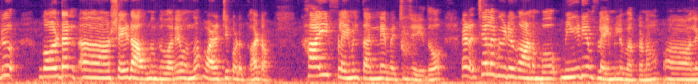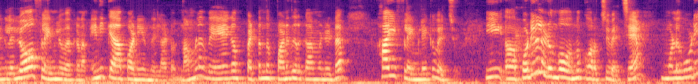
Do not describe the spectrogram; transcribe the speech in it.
ഒരു ഗോൾഡൻ ഷെയ്ഡ് ആവുന്നത് വരെ ഒന്ന് വഴറ്റി കൊടുക്കുക കേട്ടോ. ഹൈ ഫ്ലെയിമിൽ തന്നെ വെച്ച് ചെയ്തോ. ചില വീഡിയോ കാണുമ്പോൾ മീഡിയം ഫ്ലെയിമിൽ വെക്കണം അല്ലെങ്കിൽ ലോ ഫ്ലെയിമിൽ വെക്കണം. എനിക്ക് ആ പണിയൊന്നുമില്ല കേട്ടോ. നമ്മൾ വേഗം പെട്ടെന്ന് പണി തീർക്കാൻ വേണ്ടിയിട്ട് ഹൈ ഫ്ലെയിമിലേക്ക് വെച്ചു. ഈ പൊടികളിടുമ്പോൾ ഒന്ന് കുറച്ച് വെച്ചേ. മുളക് പൊടി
